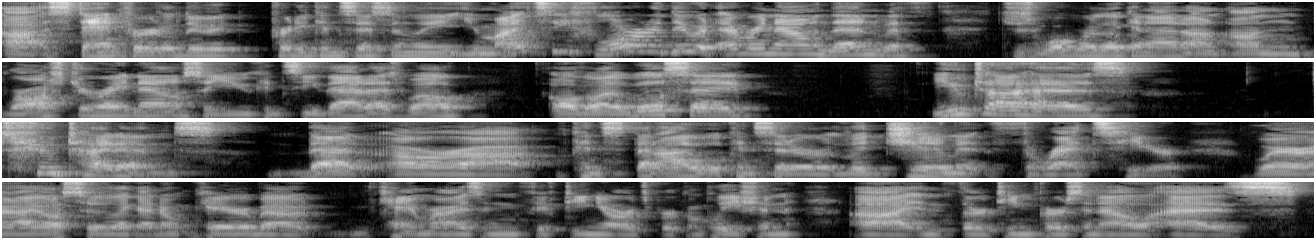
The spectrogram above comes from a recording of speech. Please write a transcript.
Uh, Stanford will do it pretty consistently. You might see Florida do it every now and then with just what we're looking at on, on roster right now. So you could see that as well. Although I will say, Utah has two tight ends that are uh, cons- that I will consider legitimate threats here. Where I also like I don't care about Cam Rising 15 yards per completion uh, in 13 personnel as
